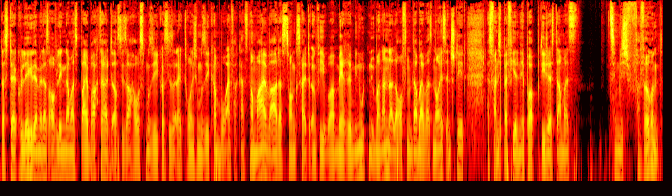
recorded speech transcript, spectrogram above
dass der Kollege, der mir das Auflegen damals beibrachte, halt aus dieser Hausmusik, aus dieser elektronischen Musik kam, wo einfach ganz normal war, dass Songs halt irgendwie über mehrere Minuten übereinander laufen und dabei was Neues entsteht. Das fand ich bei vielen Hip-Hop-DJs damals ziemlich verwirrend.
